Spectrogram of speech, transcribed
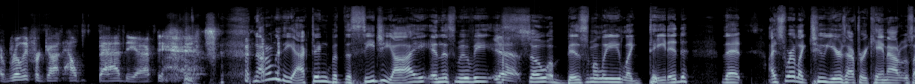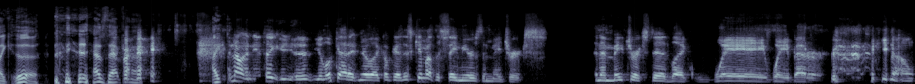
I really forgot how bad the acting is. Not only the acting, but the CGI in this movie is Yes. so abysmally like dated that I swear, like two years after it came out, it was like, ugh, it has that kind of. I- no, and you think you, look at it and you're like, okay, this came out the same year as the Matrix, and then Matrix did like way way better. you know,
